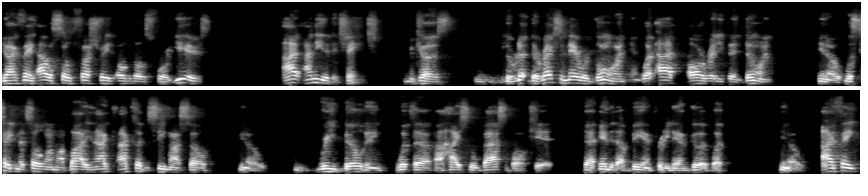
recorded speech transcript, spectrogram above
you know, I think I was so frustrated over those four years. I, I needed to change because the direction they were going and what I'd already been doing, you know, was taking a toll on my body. And I, I couldn't see myself, you know, rebuilding with a, a high school basketball kid that ended up being pretty damn good. But, you know, I think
